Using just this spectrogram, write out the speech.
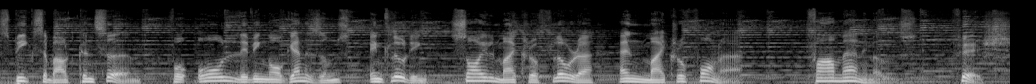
speaks about concern for all living organisms including soil microflora and microfauna, farm animals, fish,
